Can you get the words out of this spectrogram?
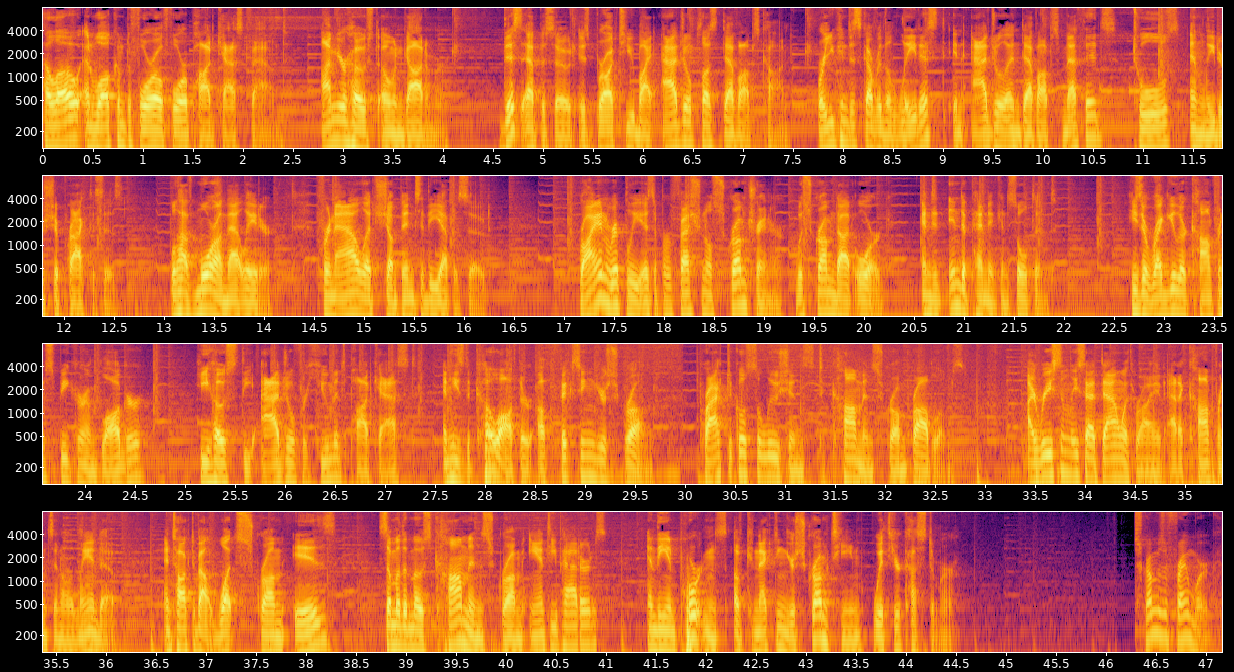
Hello, and welcome to 404 Podcast Found. I'm your host, Owen Gotimer. This episode is brought to you by Agile Plus DevOps Con, where you can discover the latest in Agile and DevOps methods, tools, and leadership practices. We'll have more on that later. For now, let's jump into the episode. Ryan Ripley is a professional Scrum trainer with Scrum.org and an independent consultant. He's a regular conference speaker and blogger. He hosts the Agile for Humans podcast, and he's the co author of Fixing Your Scrum Practical Solutions to Common Scrum Problems. I recently sat down with Ryan at a conference in Orlando and talked about what Scrum is, some of the most common Scrum anti patterns, and the importance of connecting your Scrum team with your customer. Scrum is a framework.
